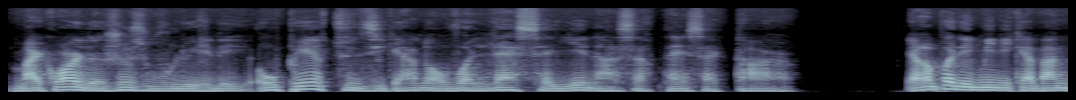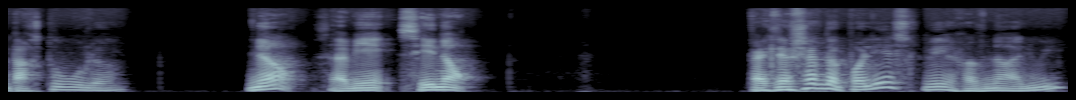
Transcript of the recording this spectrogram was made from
Mike Ward a juste voulu aider. Au pire, tu dis, regarde, on va l'essayer dans certains secteurs. Il n'y aura pas des mini-cabanes partout, là. Non, ça vient, c'est non. Fait que le chef de police, lui, revenant à lui,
